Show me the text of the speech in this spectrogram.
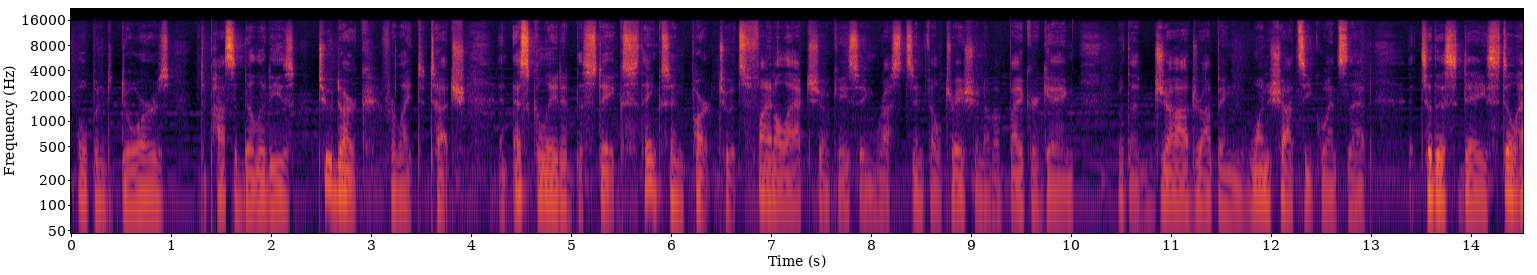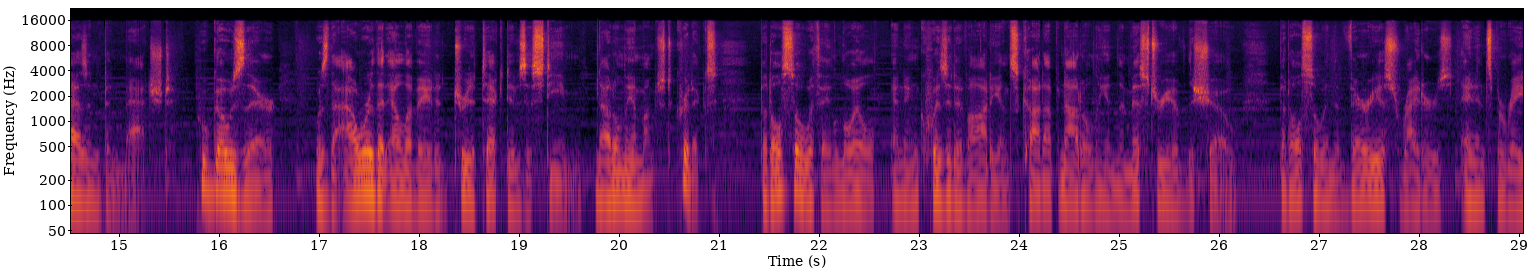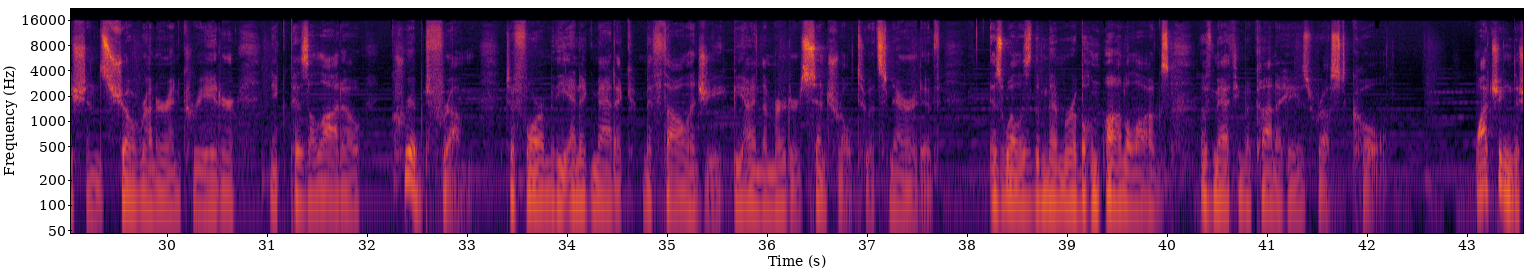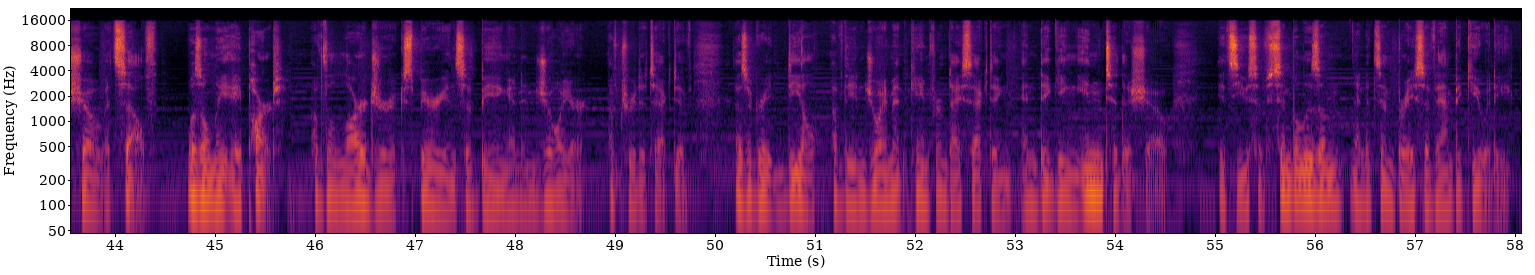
opened doors to possibilities too dark for light to touch, and escalated the stakes thanks in part to its final act showcasing Rust's infiltration of a biker gang with a jaw dropping one shot sequence that, to this day, still hasn't been matched. Who Goes There was the hour that elevated True Detective's esteem, not only amongst critics, but also with a loyal and inquisitive audience caught up not only in the mystery of the show, but also in the various writers and inspirations showrunner and creator Nic Pizzolatto cribbed from to form the enigmatic mythology behind the murders central to its narrative, as well as the memorable monologues of Matthew McConaughey's Rust Cole. Watching the show itself was only a part of the larger experience of being an enjoyer of True Detective, as a great deal of the enjoyment came from dissecting and digging into the show, its use of symbolism, and its embrace of ambiguity.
